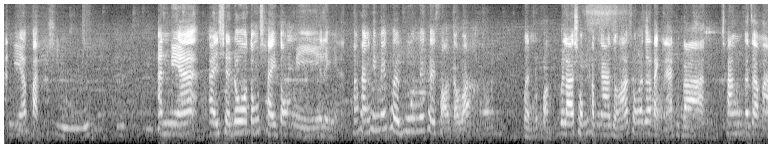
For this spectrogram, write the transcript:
อันเนี้ยปัดคิ้วอันเนี้ยอายแชโดว์ต้องใช้ตรงนี้อะไรเงี้ยทั้งๆที่ไม่เคยพูดไม่เคยสอนแต่ว่าเหมือนเวลาชมทำงานส่วนมากชมก็จะแต่งหน้าที่บ้าน ช่างก็จะมา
